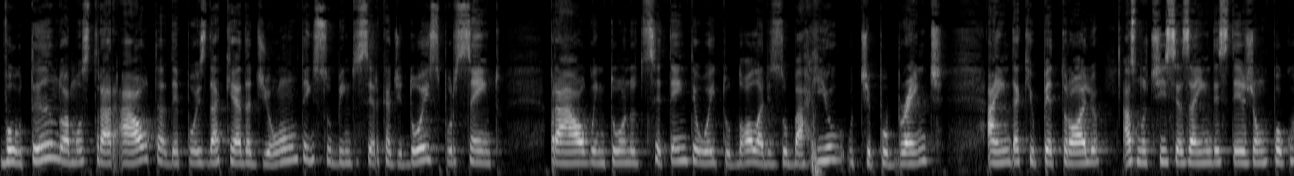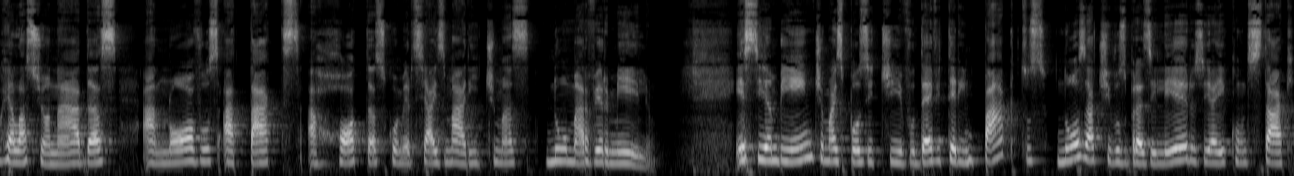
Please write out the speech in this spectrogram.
voltando a mostrar alta depois da queda de ontem, subindo cerca de 2% para algo em torno de 78 dólares o barril, o tipo Brent, ainda que o petróleo, as notícias ainda estejam um pouco relacionadas a novos ataques a rotas comerciais marítimas no Mar Vermelho. Esse ambiente mais positivo deve ter impactos nos ativos brasileiros, e aí com destaque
